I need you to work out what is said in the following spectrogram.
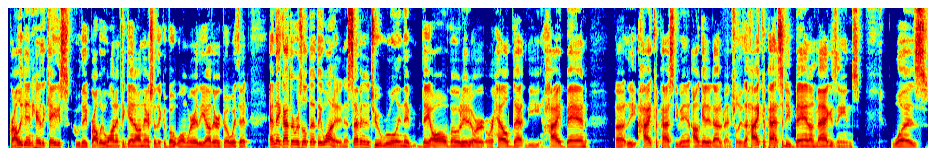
probably didn't hear the case, who they probably wanted to get on there so they could vote one way or the other or go with it. And they got the result that they wanted. In a seven to two ruling, they they all voted or, or held that the high ban, uh, the high capacity ban, I'll get it out eventually. The high capacity ban on magazines was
